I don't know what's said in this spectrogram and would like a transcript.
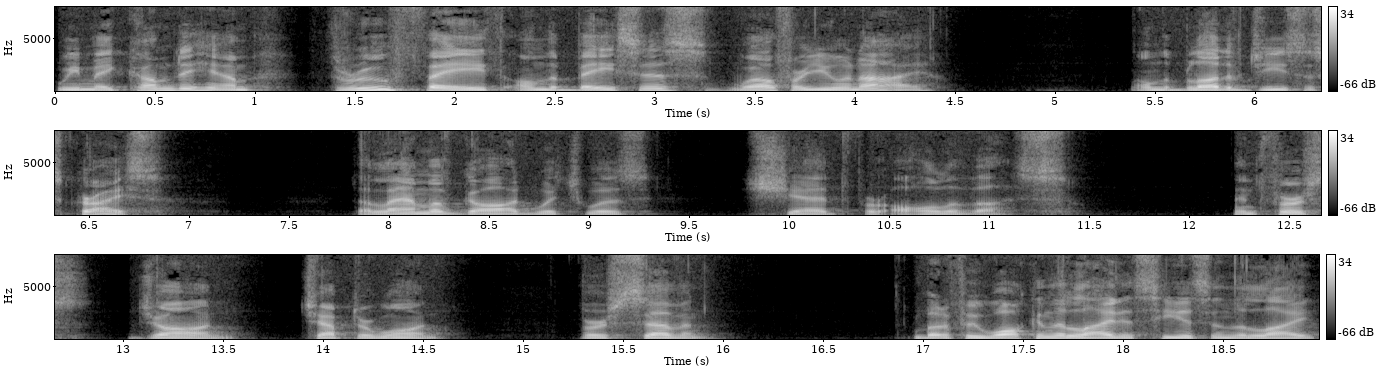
we may come to him through faith on the basis, well, for you and I, on the blood of Jesus Christ, the Lamb of God, which was shed for all of us. In 1 John chapter 1, verse 7. But if we walk in the light as he is in the light,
